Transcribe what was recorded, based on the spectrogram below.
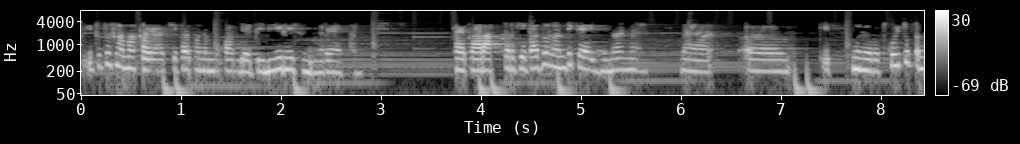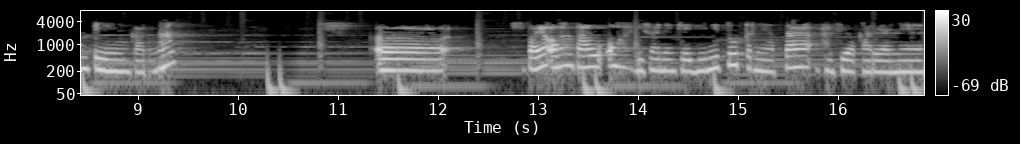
itu tuh sama kayak kita menemukan jati diri sebenarnya kan. Kayak karakter kita tuh nanti kayak gimana. Nah, uh, it, menurutku itu penting karena uh, supaya orang tahu oh desain yang kayak gini tuh ternyata hasil karyanya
